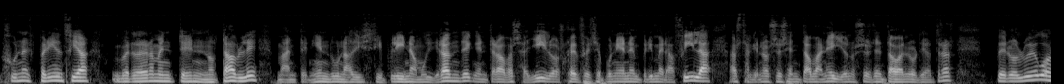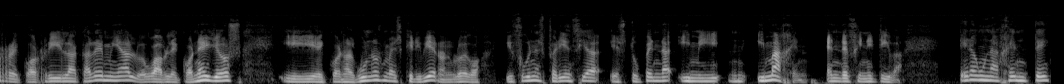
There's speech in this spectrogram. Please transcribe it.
fue una experiencia verdaderamente notable, manteniendo una disciplina muy grande, que entrabas allí, los jefes se ponían en primera fila, hasta que no se sentaban ellos, no se sentaban los de atrás, pero luego recorrí la academia, luego hablé con ellos y eh, con algunos me escribieron luego, y fue una experiencia estupenda y mi imagen, en definitiva, era una gente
